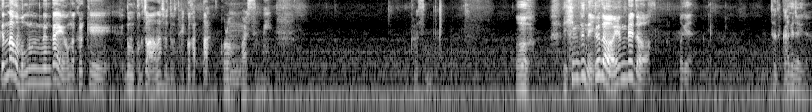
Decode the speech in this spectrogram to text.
끝나고 먹는데 뭔가 그렇게 너무 걱정 안 하셔도 될 것 같다 그런 음. 말씀에 그렇습니다 어 힘드네 이거. 그죠 힘들죠 오케이 자 될까요? 하게 저기자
